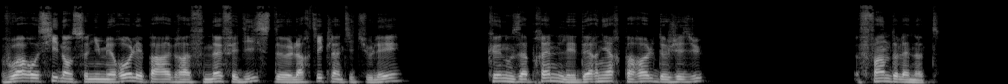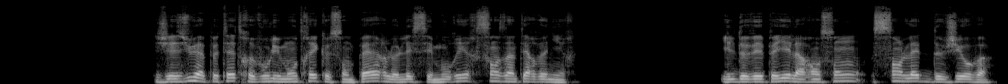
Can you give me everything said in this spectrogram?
Voir aussi dans ce numéro les paragraphes 9 et 10 de l'article intitulé Que nous apprennent les dernières paroles de Jésus Fin de la note. Jésus a peut-être voulu montrer que son Père le laissait mourir sans intervenir. Il devait payer la rançon sans l'aide de Jéhovah.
